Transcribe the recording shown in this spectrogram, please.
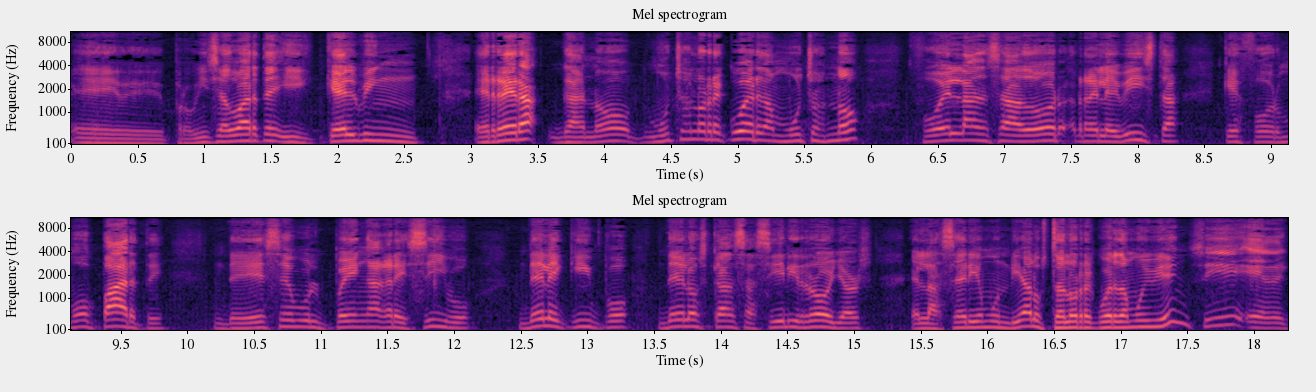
eh, provincia Duarte, y Kelvin Herrera ganó, muchos lo recuerdan, muchos no, fue el lanzador relevista que formó parte de ese bullpen agresivo del equipo de los Kansas City Royals en la Serie Mundial. ¿Usted lo recuerda muy bien? Sí, él,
